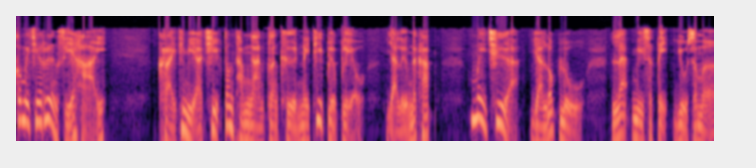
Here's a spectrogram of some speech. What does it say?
ก็ไม่ใช่เรื่องเสียหาย ใครที่มีอาชีพต้องทำงานกลางคืนในที่เปลี่ยวๆ อย่าลืมนะครับ ไม่เชื่ออย่าลบหลู่และมีสติอยู่เสมอ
